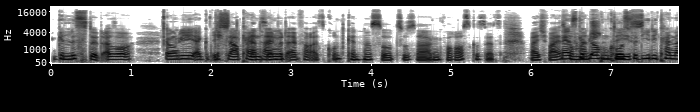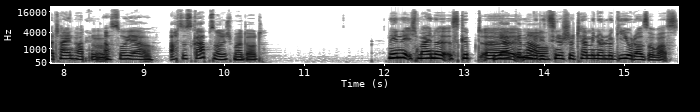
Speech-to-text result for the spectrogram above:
gelistet. Also irgendwie ergibt Ich es glaube, keinen Latein Sinn. wird einfach als Grundkenntnis sozusagen vorausgesetzt. Weil ich weiß ja, es von gibt ja auch manchen, einen Kurs für die, die kein Latein hatten. Ach so, ja. Ach, das gab's noch nicht mal dort. Nee, nee, ich meine, es gibt äh, Ja, genau. medizinische Terminologie oder sowas.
